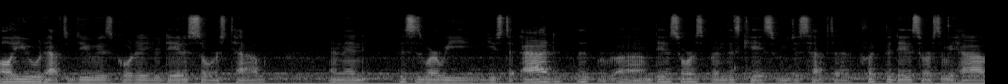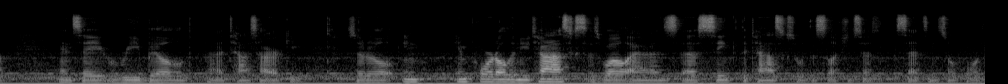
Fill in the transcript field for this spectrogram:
all you would have to do is go to your data source tab and then this is where we used to add the um, data source, but in this case we just have to click the data source that we have and say rebuild uh, task hierarchy. So it'll import all the new tasks as well as uh, sync the tasks with the selection sets, sets and so forth.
